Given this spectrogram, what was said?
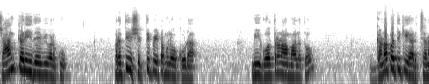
శాంకరీదేవి వరకు ప్రతి శక్తిపీఠములో కూడా మీ గోత్రనామాలతో గణపతికి అర్చన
